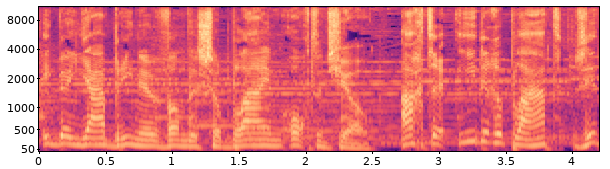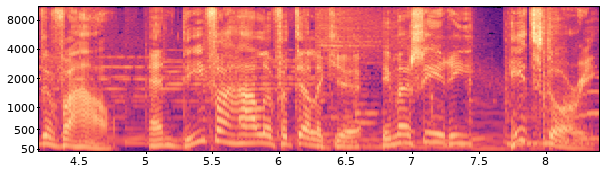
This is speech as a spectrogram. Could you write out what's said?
Ik ben Jaap Brine van de Sublime Ochtendshow. Achter iedere plaat zit een verhaal. En die verhalen vertel ik je in mijn serie Hit Story.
